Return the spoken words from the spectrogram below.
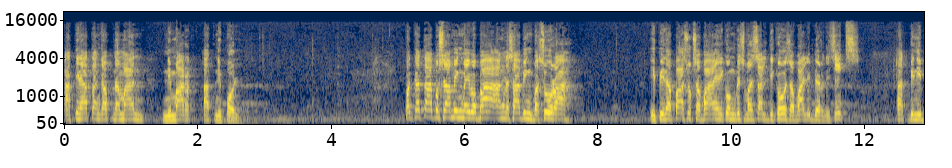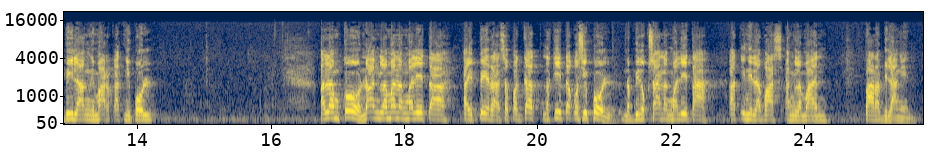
at tinatanggap naman ni Mark at ni Paul. Pagkatapos naming may baba ang nasabing basura, ipinapasok sa bahay ni Congressman Saldico sa Valley Verde 6 at binibilang ni Mark at ni Paul. Alam ko na ang laman ng malita ay pera sapagkat nakita ko si Paul na binuksan ang malita at inilabas ang laman para bilangin.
